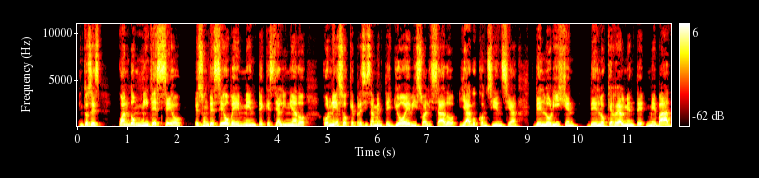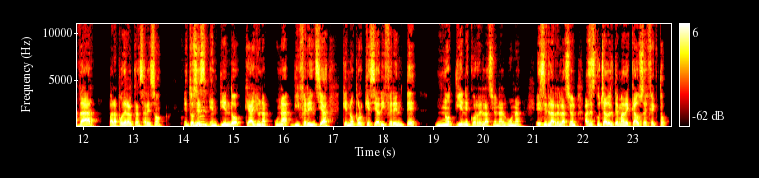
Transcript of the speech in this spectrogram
Entonces, cuando mi deseo es un deseo vehemente que esté alineado con eso que precisamente yo he visualizado y hago conciencia del origen de lo que realmente me va a dar para poder alcanzar eso, entonces mm. entiendo que hay una, una diferencia que no porque sea diferente no tiene correlación alguna. Esa es la relación. ¿Has escuchado el tema de causa-efecto?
